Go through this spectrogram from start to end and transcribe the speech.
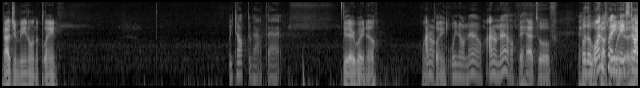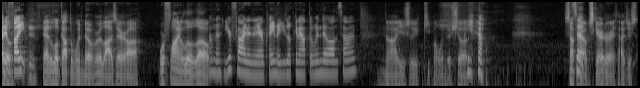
Imagine being on the plane. We talked about that. Did everybody know? On I don't. plane? We don't know. I don't know. They had to have. Well, the one plane they window. had started to- fighting. They had to look out the window and realize they're uh we're flying a little low. I don't know. You're flying in an airplane. Are you looking out the window all the time? No, I usually keep my window shut. Yeah. It's not that I'm scared or anything. I just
